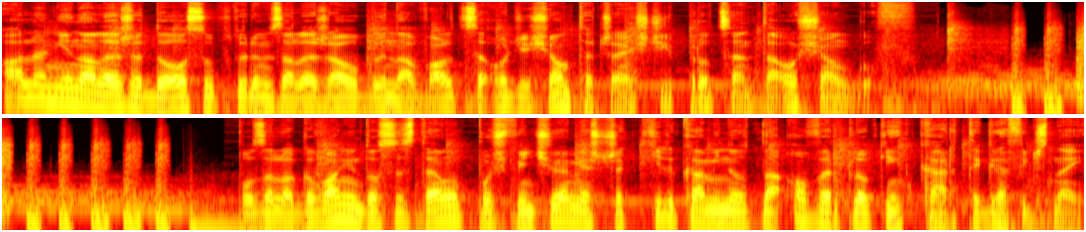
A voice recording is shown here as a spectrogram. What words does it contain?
ale nie należę do osób, którym zależałoby na walce o dziesiąte części procenta osiągów. Po zalogowaniu do systemu poświęciłem jeszcze kilka minut na overclocking karty graficznej.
